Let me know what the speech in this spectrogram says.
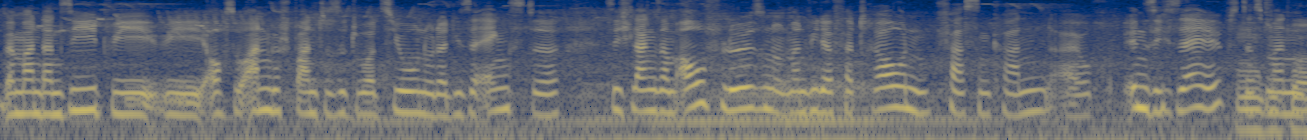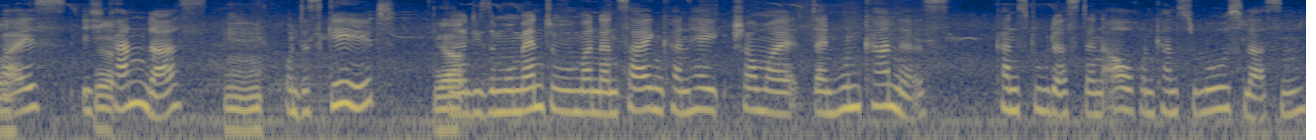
wenn man dann sieht, wie, wie auch so angespannte Situationen oder diese Ängste sich langsam auflösen und man wieder Vertrauen fassen kann, auch in sich selbst, dass mhm, man weiß, ich ja. kann das mhm. und es geht. Ja. diese Momente, wo man dann zeigen kann, hey, schau mal, dein Hund kann es. Kannst du das denn auch und kannst du loslassen?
